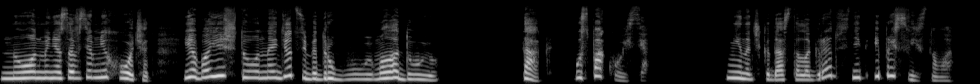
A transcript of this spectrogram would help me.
Но он меня совсем не хочет. Я боюсь, что он найдет себе другую, молодую. Так, успокойся». Ниночка достала градусник и присвистнула.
